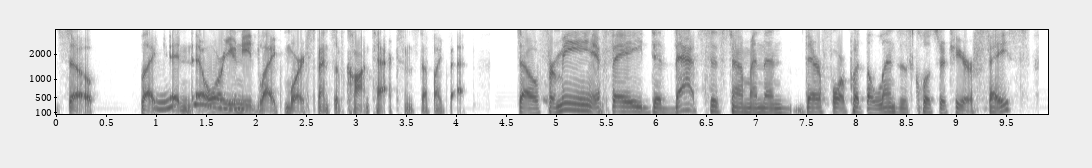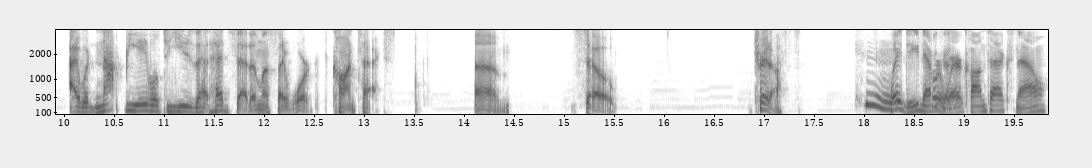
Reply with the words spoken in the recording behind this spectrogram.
So, like, and or you Mm. need like more expensive contacts and stuff like that. So for me, if they did that system and then therefore put the lenses closer to your face, I would not be able to use that headset unless I wore contacts. Um, so trade-offs. Hmm. Wait, do you never Okay. wear contacts now?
